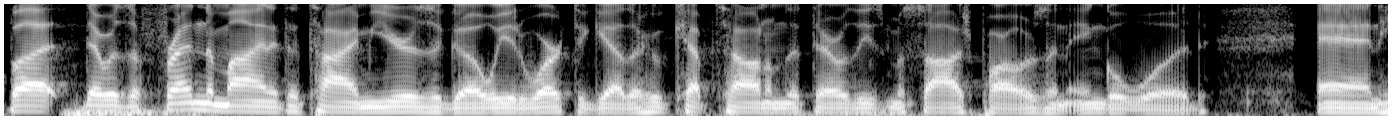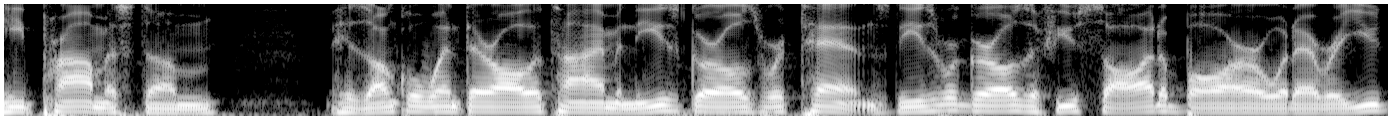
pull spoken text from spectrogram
But there was a friend of mine at the time years ago. We had worked together who kept telling him that there were these massage parlors in Inglewood, and he promised them. His uncle went there all the time, and these girls were tens. These were girls. If you saw at a bar or whatever, you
